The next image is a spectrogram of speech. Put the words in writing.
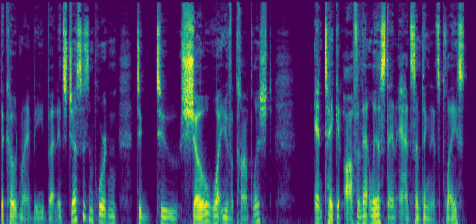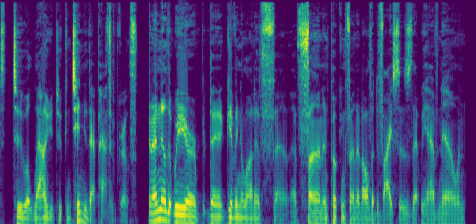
the code might be. But it's just as important to, to show what you've accomplished and take it off of that list and add something in its place to allow you to continue that path of growth. And I know that we are giving a lot of, uh, of, fun and poking fun at all the devices that we have now and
